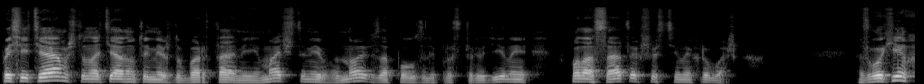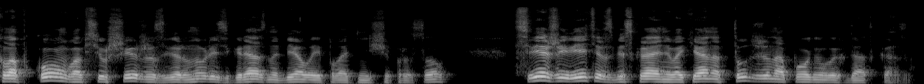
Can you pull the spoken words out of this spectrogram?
По сетям, что натянуты между бортами и мачтами, вновь заползали простолюдины в полосатых шерстяных рубашках. С глухим хлопком во всю ширь развернулись грязно-белые полотнища парусов. Свежий ветер с бескрайнего океана тут же наполнил их до отказа.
